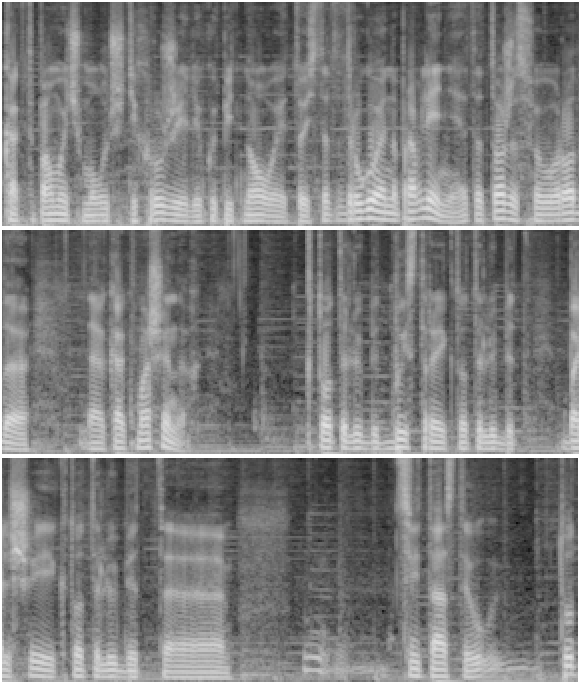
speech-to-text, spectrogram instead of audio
как-то помочь им улучшить их ружье или купить новые. То есть это другое направление, это тоже своего рода э, как в машинах. Кто-то любит быстрые, кто-то любит большие, кто-то любит э, цветастые. Тут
